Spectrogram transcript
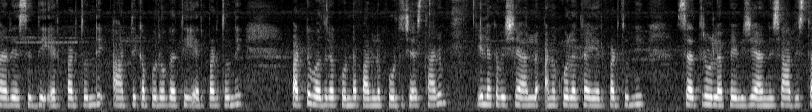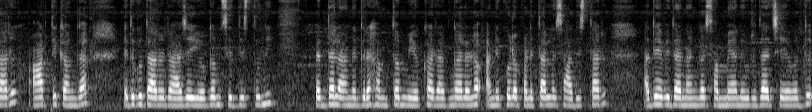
కార్యసిద్ధి ఏర్పడుతుంది. ఆర్థిక పురోగతి ఏర్పడుతుంది. పట్టు వదలకుండా పనులు పూర్తి చేస్తారు. కీలక విషయాల్లో అనుకూలత ఏర్పడుతుంది. శత్రువులపై విజయాన్ని సాధిస్తారు. ఆర్థికంగా ఎదుగుతారు రాజయోగం సిద్ధిస్తుంది. పెద్దల అనుగ్రహంతో మీ యొక్క రంగాలలో అనుకూల ఫలితాలను సాధిస్తారు. అదేవిధంగా సమయాన్ని వృధా చేయవద్దు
